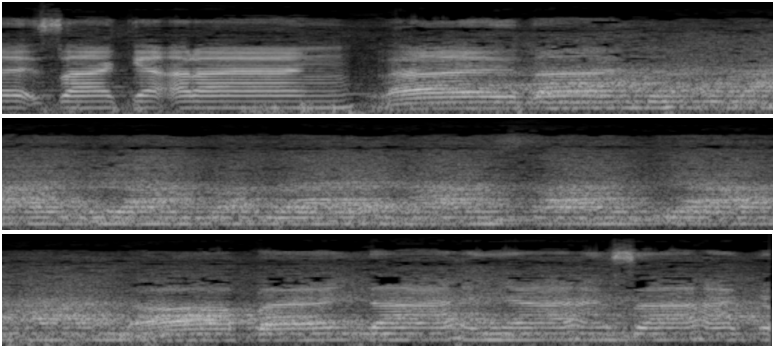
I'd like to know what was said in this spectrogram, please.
តិសាករាំងឡើយតាំដល់ពេញតាញាសាក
